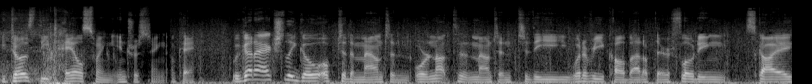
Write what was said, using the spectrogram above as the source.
He does the tail swing. Interesting. Okay. We gotta actually go up to the mountain, or not to the mountain, to the, whatever you call that up there, floating sky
